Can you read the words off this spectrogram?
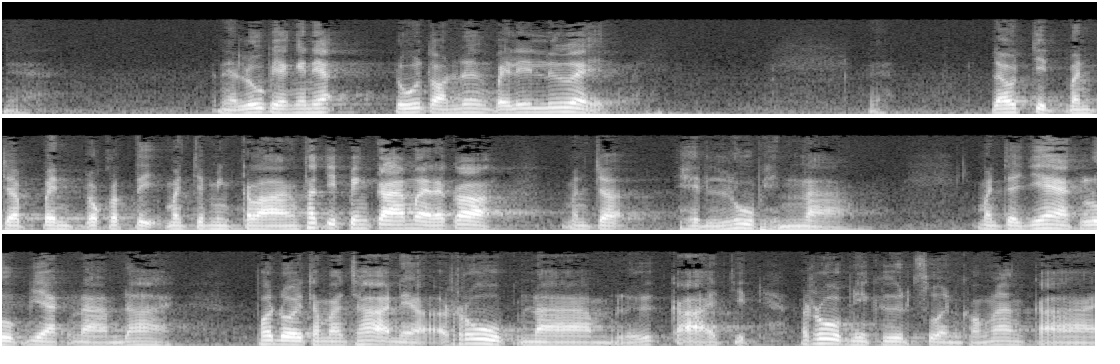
เนี่ยรู้เพียงแค่นี้รู้ต่อเนื่องไปเรื่อยๆแล้วจิตมันจะเป็นปกติมันจะเป็นกลาง ถ้าจิตเป็นกลางเมื่อแล้วก็มันจะเห็นรูปเห็นนาม มันจะแยกรูปแยกนามได้ เพราะโดยธรรมชาติเนี่ยรูปนามหรือกายจิต รูปนี่คือส่วนของร่างกาย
